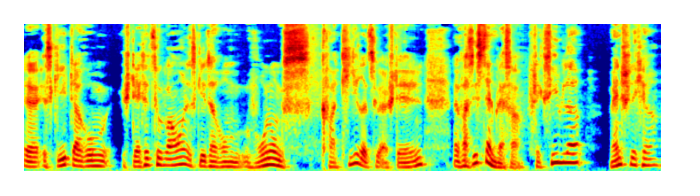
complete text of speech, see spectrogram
äh, es geht darum, Städte zu bauen, es geht darum, Wohnungsquartiere zu erstellen. Äh, was ist denn besser? Flexibler, menschlicher,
